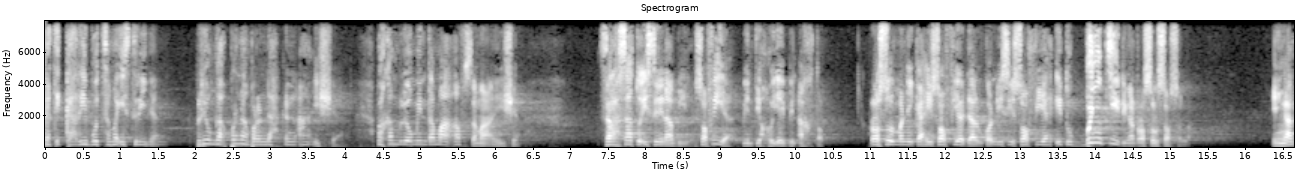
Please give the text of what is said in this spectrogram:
Ketika ribut sama istrinya, beliau nggak pernah merendahkan Aisyah. Bahkan beliau minta maaf sama Aisyah. Salah satu istri Nabi, Sofia binti Huyai bin Akhtab. Rasul menikahi Sofia dalam kondisi Sofia itu benci dengan Rasul SAW. Ingat,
